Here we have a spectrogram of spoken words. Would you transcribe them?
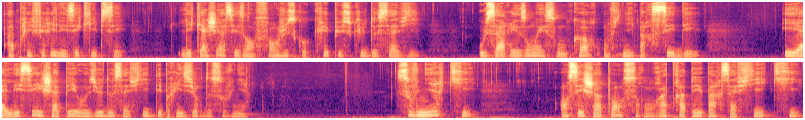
a préféré les éclipser, les cacher à ses enfants jusqu'au crépuscule de sa vie, où sa raison et son corps ont fini par céder, et a laissé échapper aux yeux de sa fille des brisures de souvenirs. Souvenirs qui, en s'échappant, seront rattrapés par sa fille qui,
